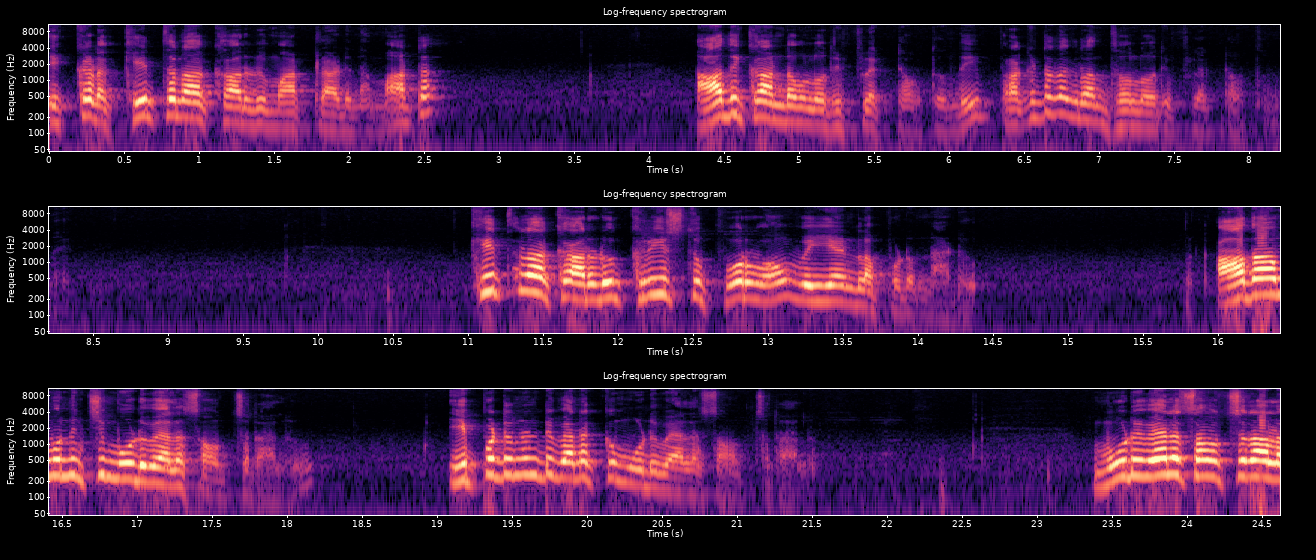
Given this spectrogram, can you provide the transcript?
ఇక్కడ కీర్తనాకారుడు మాట్లాడిన మాట ఆది కాండంలో రిఫ్లెక్ట్ అవుతుంది ప్రకటన గ్రంథంలో రిఫ్లెక్ట్ అవుతుంది. కీర్తనాకారుడు క్రీస్తు పూర్వం వెయ్యేండ్లప్పుడున్నాడు. ఆదాము నుంచి మూడు వేల సంవత్సరాలు ఇప్పటి నుండి వెనక్కు మూడు వేల సంవత్సరాలు. మూడు వేల సంవత్సరాల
